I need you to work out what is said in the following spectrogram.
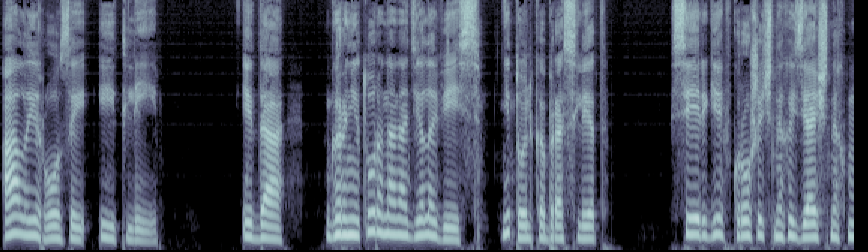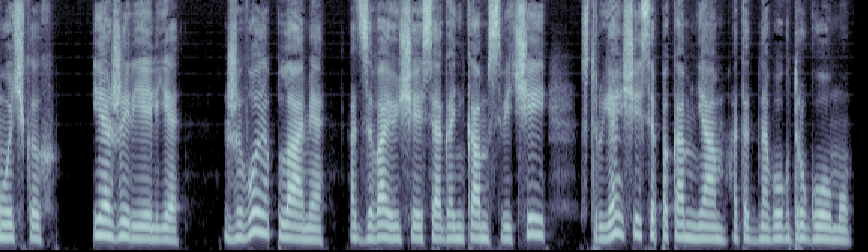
алой розой Итли. И да, гарнитур она надела весь, не только браслет. Серьги в крошечных изящных мочках и ожерелье, живое пламя, отзывающееся огонькам свечей, струящееся по камням от одного к другому.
